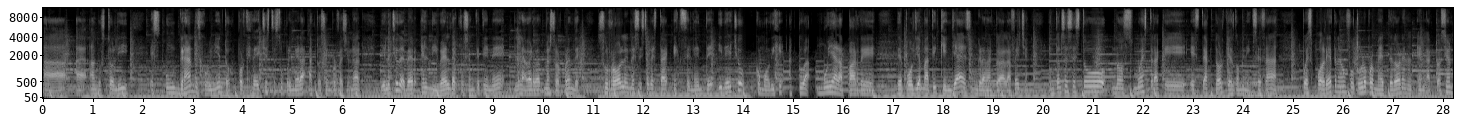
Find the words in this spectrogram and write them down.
a, a Angus Tolley, es un gran descubrimiento, porque de hecho esta es su primera actuación profesional. Y el hecho de ver el nivel de actuación que tiene, la verdad me sorprende. Su rol en esta historia está excelente y de hecho, como dije, actúa muy a la par de, de Paul Giamatti, quien ya es un gran actor a la fecha. Entonces esto nos muestra que este actor, que es Dominic Cesa, pues podría tener un futuro prometedor en, en la actuación.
